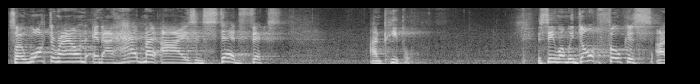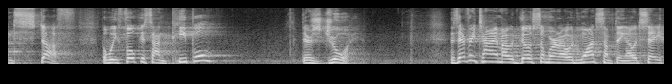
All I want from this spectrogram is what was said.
So I walked around and I had my eyes instead fixed on people. You see, when we don't focus on stuff, but we focus on people, there's joy. Because every time I would go somewhere and I would want something, I would say,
